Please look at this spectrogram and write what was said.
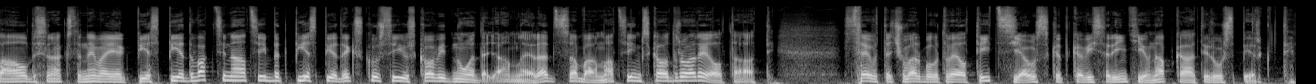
Aldis raksta, nevajag piespiedu vakcināciju, bet piespiedu ekskursiju uz Covid nodaļām, lai redz savām acīm skaudro realitāti. Sev taču varbūt vēl tic, ja uzskata, ka visa riņķī un apkārt ir uzpirkti.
